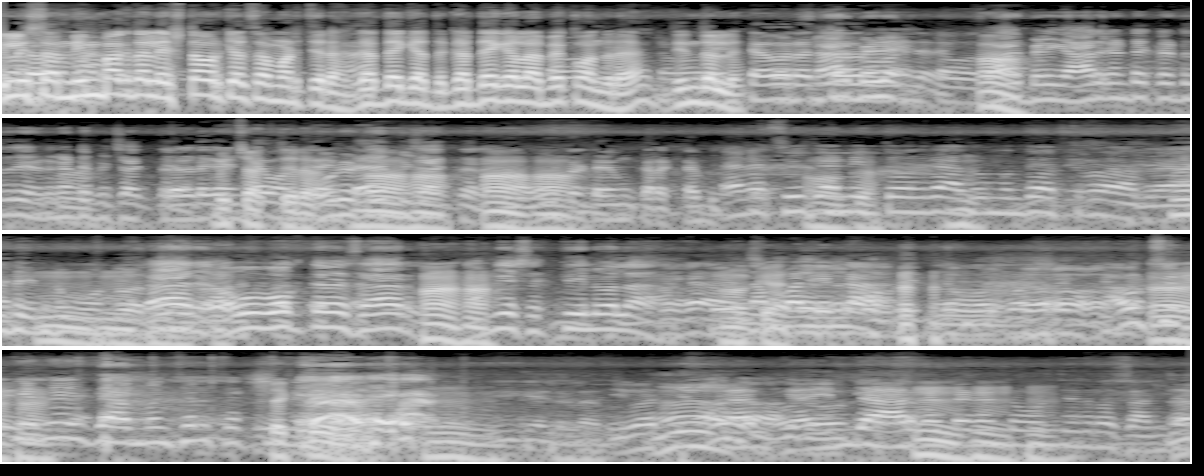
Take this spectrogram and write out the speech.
ಇಲ್ಲಿ ಸರ್ ನಿಮ್ ಭಾಗದಲ್ಲಿ ಎಷ್ಟು ಅವರ್ ಕೆಲಸ ಮಾಡ್ತೀರಾ? ಗದ್ದೆ ಗದ್ದೆ ಗದ್ದೆಗೆಲ್ಲ ಬೇಕು ಅಂದ್ರೆ ದಿನದಲ್ಲಿ? ಹೋಗ್ತೇವೆ ಸರ್ ಬೆಳಿಗ್ಗೆ ಆರು ಗಂಟೆ ಕಟ್ಟಿದ್ರೆ ಎರಡು ಗಂಟೆ ಬಿಚ್ಚಾಕ್ತಾರೆ ಟೈಮ್ ಕರೆಕ್ಟ್ ಅವು ಹೋಗ್ತವೆ. ನಮ್ಗೆ ಶಕ್ತಿ ಇಲ್ವಲ್ಲ? ಅವ್ರ ಶಕ್ತಿ ಇದು ಇವತ್ತಿನ ಹಿಂದೆ ಆರು ಗಂಟೆ ಗಂಟೆ ಓದ್ತಿದ್ರು ಸಂಜೆ.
